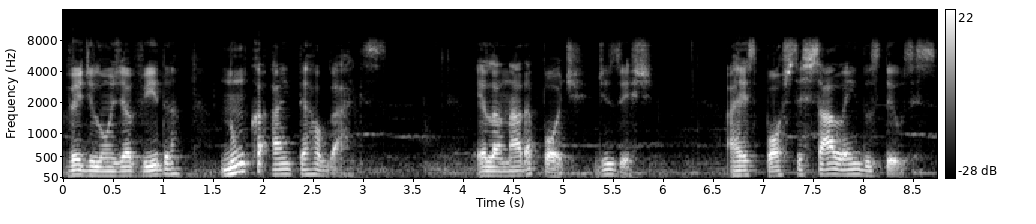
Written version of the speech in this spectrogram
Vê de longe a vida, nunca a interrogares. Ela nada pode, dizer-te. A resposta está além dos deuses.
